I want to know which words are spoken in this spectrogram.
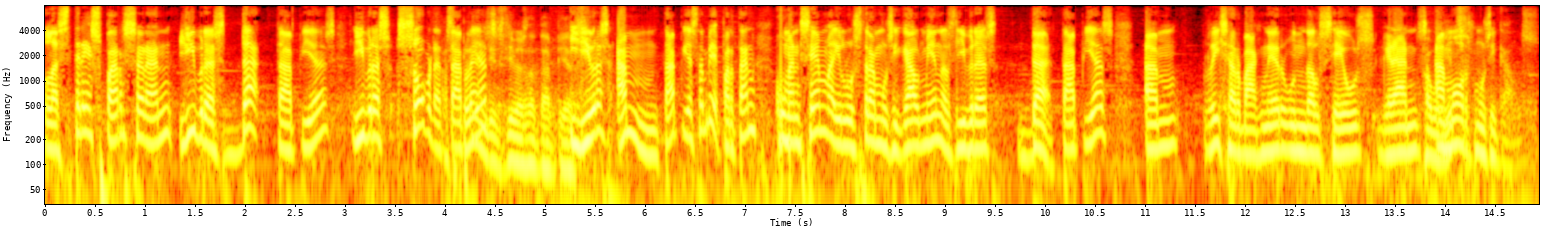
les tres parts seran llibres de Tàpies, llibres sobre Tàpies llibres de Tàpies. i llibres amb Tàpies també. Per tant, comencem a il·lustrar musicalment els llibres de Tàpies amb Richard Wagner, un dels seus grans Favorits. amors musicals.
